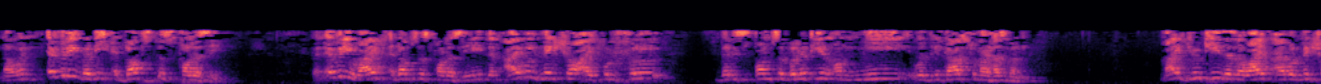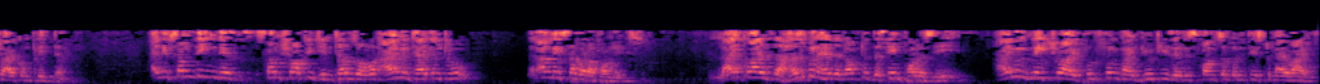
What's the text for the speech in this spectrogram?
Now when everybody adopts this policy, when every wife adopts this policy, then I will make sure I fulfill the responsibilities on me with regards to my husband. My duties as a wife, I will make sure I complete them. And if something, there's some shortage in terms of what I am entitled to, then I'll make sabr upon it. Likewise, the husband has adopted the same policy. I will make sure I fulfill my duties and responsibilities to my wife.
